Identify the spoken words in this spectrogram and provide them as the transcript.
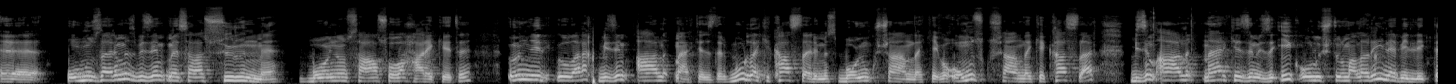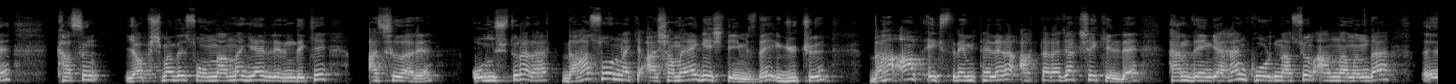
Ee, omuzlarımız bizim mesela sürünme, boynun sağa sola hareketi öncelikli olarak bizim ağırlık merkezidir. Buradaki kaslarımız boyun kuşağındaki ve omuz kuşağındaki kaslar bizim ağırlık merkezimizi ilk oluşturmaları ile birlikte kasın yapışma ve sonlanma yerlerindeki açıları oluşturarak daha sonraki aşamaya geçtiğimizde yükü daha alt ekstremitelere aktaracak şekilde hem denge hem koordinasyon anlamında e,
